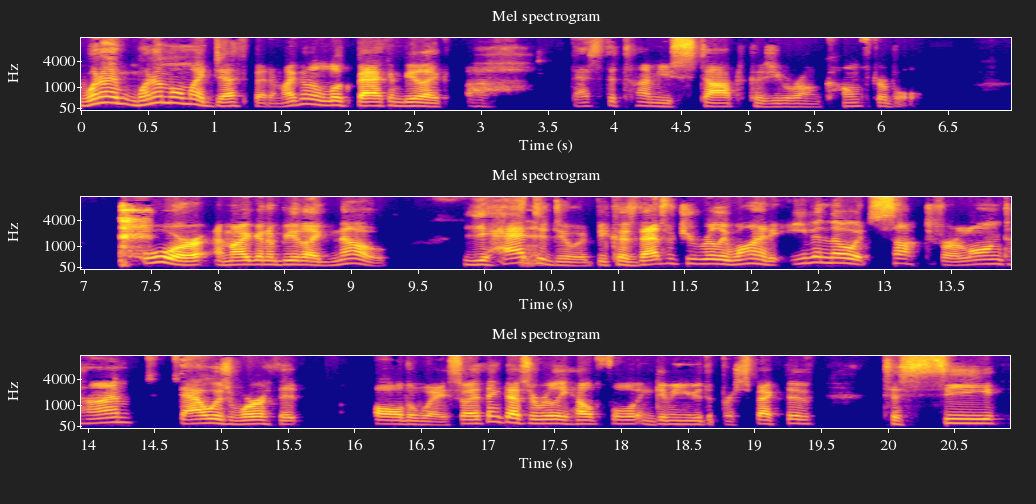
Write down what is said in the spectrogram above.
when I'm when I'm on my deathbed, am I going to look back and be like, oh, that's the time you stopped because you were uncomfortable? or am I going to be like, no, you had to do it because that's what you really wanted. Even though it sucked for a long time, that was worth it all the way. So I think that's really helpful in giving you the perspective to see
